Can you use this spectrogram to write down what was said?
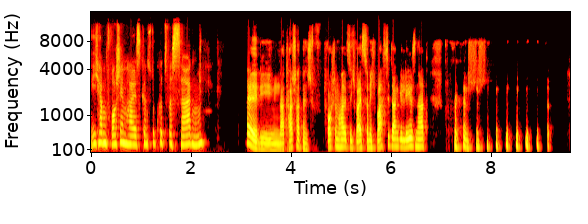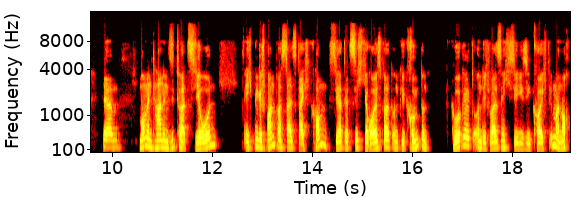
ich habe einen Frosch im Hals. Kannst du kurz was sagen? Hey, die Natascha hat einen Frosch im Hals. Ich weiß doch nicht, was sie dann gelesen hat. Der momentanen Situation. Ich bin gespannt, was da jetzt gleich kommt. Sie hat jetzt sich geräuspert und gekrümmt und gurgelt und ich weiß nicht, sie, sie keucht immer noch.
